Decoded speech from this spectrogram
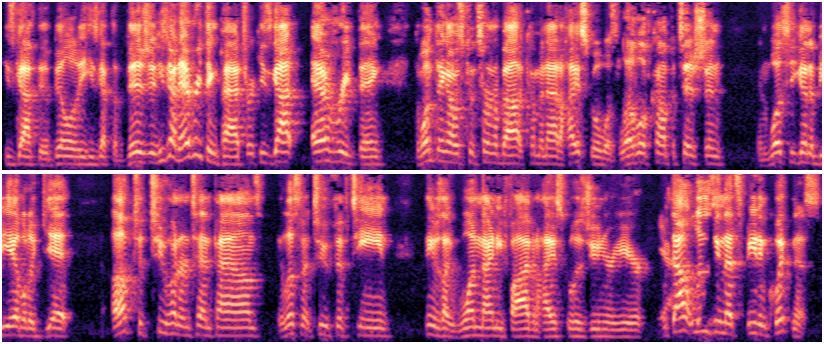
He's got the ability. He's got the vision. He's got everything, Patrick. He's got everything. The one thing I was concerned about coming out of high school was level of competition and was he going to be able to get up to 210 pounds? They list him at 215. I think he was like 195 in high school his junior year Yeah. without losing that speed and quickness.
